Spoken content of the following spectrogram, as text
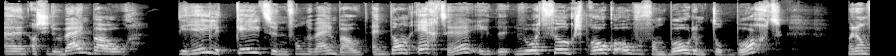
En als je de wijnbouw, die hele keten van de wijnbouw, en dan echt, hè, er wordt veel gesproken over van bodem tot bord, maar dan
